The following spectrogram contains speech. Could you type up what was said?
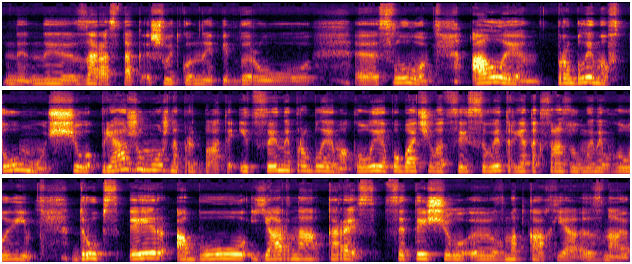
Не, не зараз так швидко не підберу е, слово. Але проблема в тому, що пряжу можна придбати, і це не проблема. Коли я побачила цей светр, я так сразу у мене в голові Drops Air або Ярна Карес. Це те, що е, в матках я знаю.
